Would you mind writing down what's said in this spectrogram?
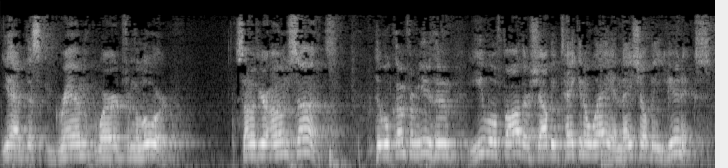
you have this grim word from the Lord. Some of your own sons who will come from you whom you will father shall be taken away and they shall be eunuchs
